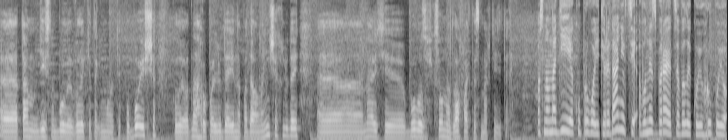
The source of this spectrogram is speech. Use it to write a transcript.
е, там дійсно були великі, так би мовити, побоїща, коли одна група людей нападала на інших людей. Е, навіть е, було зафіксовано два факти смерті дітей. Основна дія, яку проводять реданівці, вони збираються великою групою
